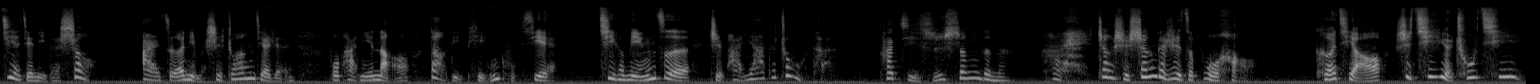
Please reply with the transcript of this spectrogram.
借借你的寿，二则你们是庄稼人，不怕你脑到底贫苦些，起个名字只怕压得住他。他几时生的呢？嗨，正是生的日子不好，可巧是七月初七。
